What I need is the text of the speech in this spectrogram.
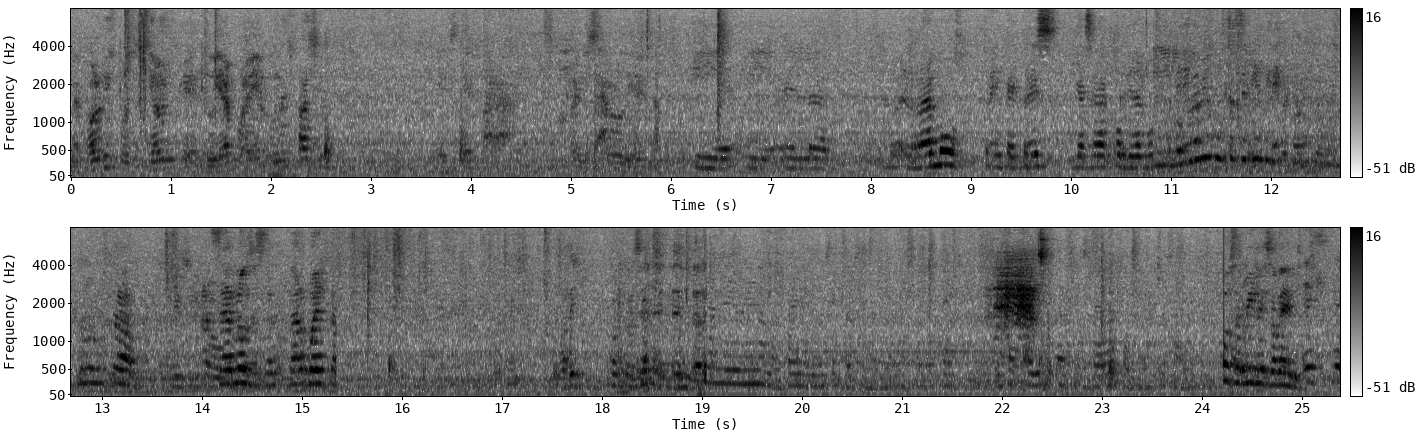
Mejor disposición que tuviera por ahí algún espacio este, para revisarlo directamente. y, y el, uh, el ramo 33 ya se va a coordinar. Y le digo, a mí me gusta ser bien directo, no me gusta hacerlos, dar vueltas. ¿Cómo servirle, Isabel? Este,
